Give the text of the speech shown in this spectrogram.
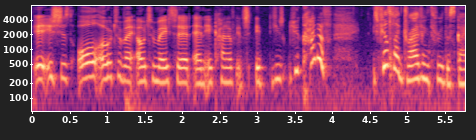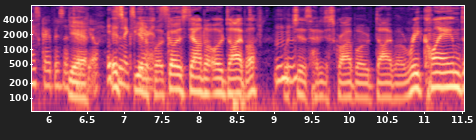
It is just all automa- automated, and it kind of it, it you, you kind of it feels like driving through the skyscrapers of Yeah, Tokyo. It's, an experience. Mm-hmm. beautiful. It goes down to Odaiba, which is how do you describe Odaiba? Reclaimed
